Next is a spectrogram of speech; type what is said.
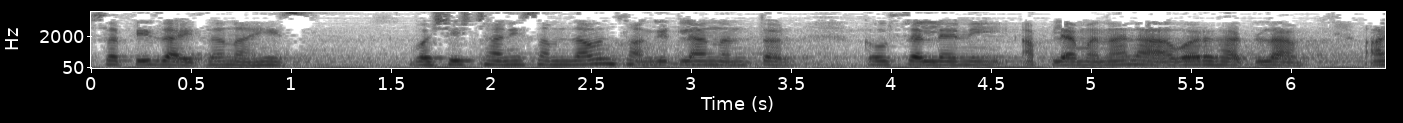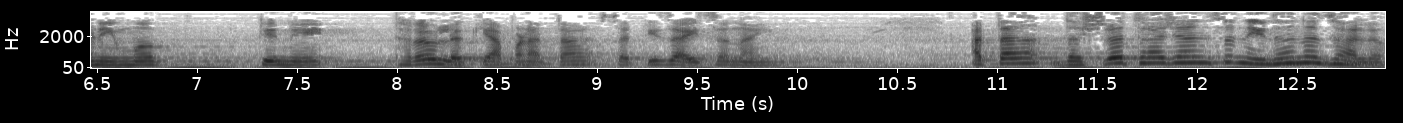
सती जायचं नाहीस. वशिष्ठांनी समजावून सांगितल्यानंतर कौशल्याने आपल्या मनाला आवर घातला आणि मग तिने ठरवलं की आपण आता सती जायचं नाही. आता दशरथ राजांचं निधनच झालं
